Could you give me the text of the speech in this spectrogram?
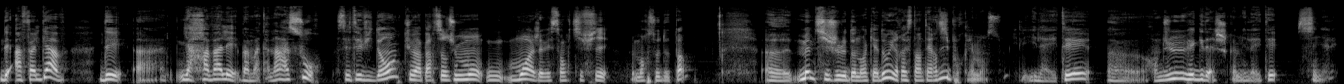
des afalgav, des euh, yahavale, bah, matana asur. C'est évident qu'à partir du moment où moi j'avais sanctifié le morceau de pain, euh, même si je le donne en cadeau, il reste interdit pour Clémence. Il, a été euh, rendu hegdesh, comme il a été signalé.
